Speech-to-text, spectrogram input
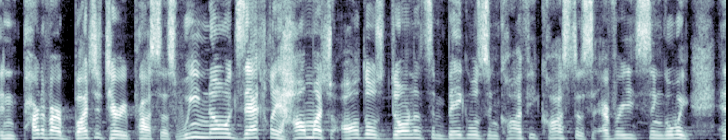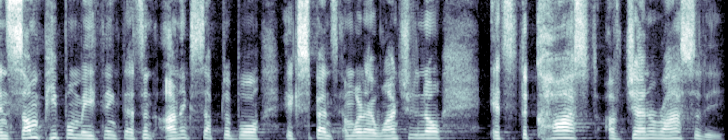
in part of our budgetary process, we know exactly how much all those donuts and bagels and coffee cost us every single week. And some people may think that's an unacceptable expense. And what I want you to know, it's the cost of generosity.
